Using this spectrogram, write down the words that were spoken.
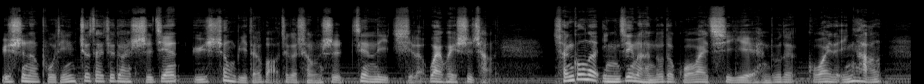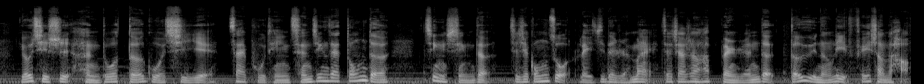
于是呢，普廷就在这段时间于圣彼得堡这个城市建立起了外汇市场，成功的引进了很多的国外企业，很多的国外的银行。尤其是很多德国企业在普廷曾经在东德进行的这些工作累积的人脉，再加上他本人的德语能力非常的好，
